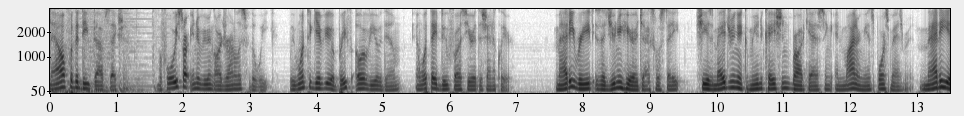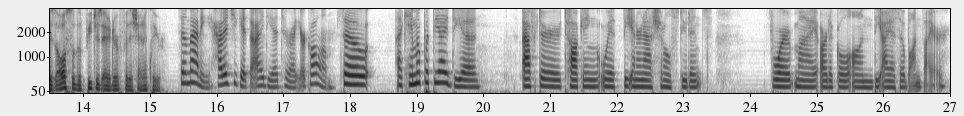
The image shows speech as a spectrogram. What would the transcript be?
Now for the deep dive section. Before we start interviewing our journalists for the week, we want to give you a brief overview of them and what they do for us here at the Chanticleer. Maddie Reed is a junior here at Jacksonville State. She is majoring in communication, broadcasting, and minoring in sports management. Maddie is also the features editor for the Chanticleer. So, Maddie, how did you get the idea to write your column? So, I came up with the idea after talking with the international students for my article on the ISO bonfire.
